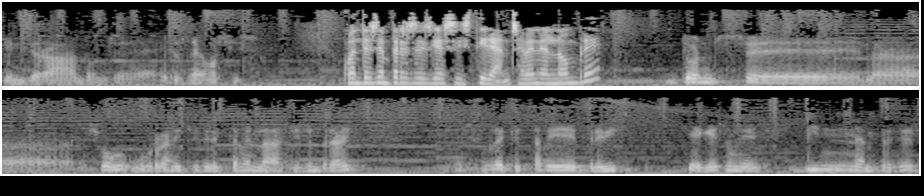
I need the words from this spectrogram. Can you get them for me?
de millorar doncs, eh, els negocis. Quantes empreses hi assistiran? Saben el nombre? Doncs eh, la... això ho organitza directament l'Associació d'Empresaris. Em sembla que estava previst que hi hagués unes 20 empreses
